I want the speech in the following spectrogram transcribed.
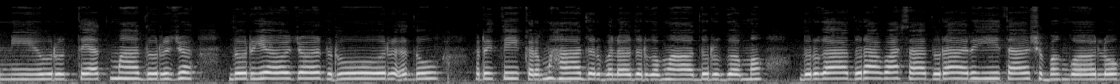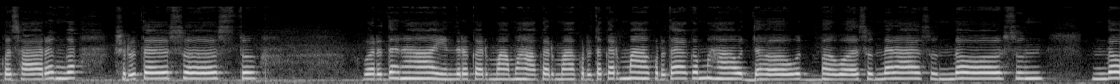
निवृत्त्यात्मा दुर्ज दुर्यज दुर्दु रीती कर्मः दुर्बल दुर्गम दुर्गम दुर्गा दुरावासा दुरारहिता शुभंग लोकसारंग श्रुतसस्तु। वर्धना इंद्रकर्मा महाकर्मा कृतकर्मा कृतागमः उद्धव उद्भव सुंदरा सुंदो सुंदो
